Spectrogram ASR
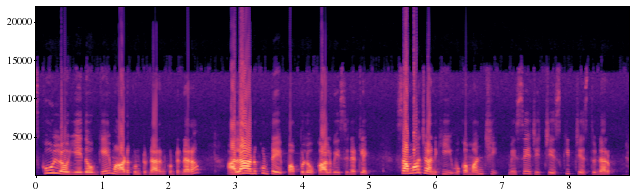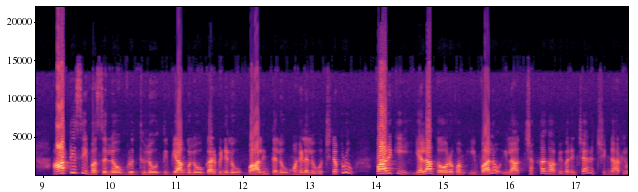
స్కూల్లో ఏదో గేమ్ ఆడుకుంటున్నారనుకుంటున్నారా? అలా అనుకుంటే పప్పులో కాలువేసినట్లే సమాజానికి ఒక మంచి మెసేజ్ ఇచ్చే స్కిట్ చేస్తున్నారు. ఆర్టీసీ బస్సుల్లో వృద్ధులు దివ్యాంగులు గర్భిణులు బాలింతలు మహిళలు వచ్చినప్పుడు వారికి ఎలా గౌరవం ఇవ్వాలో ఇలా చక్కగా వివరించారు చిన్నారులు.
